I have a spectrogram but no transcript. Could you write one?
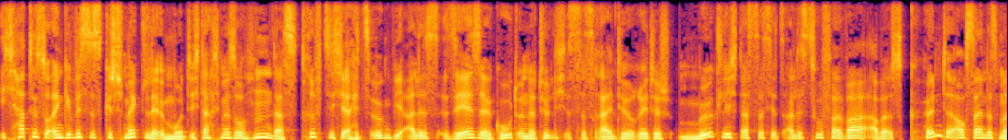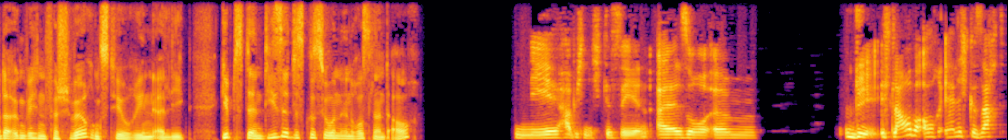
ich hatte so ein gewisses Geschmäckle im Mund. Ich dachte mir so, hm, das trifft sich ja jetzt irgendwie alles sehr, sehr gut. Und natürlich ist das rein theoretisch möglich, dass das jetzt alles Zufall war. Aber es könnte auch sein, dass man da irgendwelchen Verschwörungstheorien erliegt. Gibt es denn diese Diskussion in Russland auch? Nee, habe ich nicht gesehen. Also, ähm, nee, ich glaube auch ehrlich gesagt,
